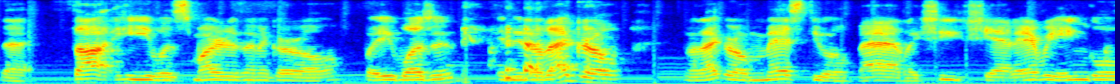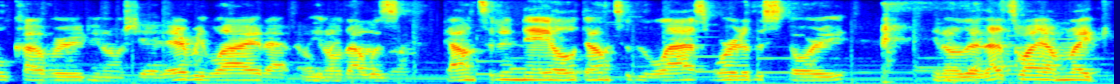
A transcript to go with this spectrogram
that thought he was smarter than a girl, but he wasn't. And you know that girl, know that girl messed you up bad. Like she, she had every angle covered. You know, she had every lie that Oh you know that was down to the nail, down to the last word of the story. You know that that's why I'm like,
